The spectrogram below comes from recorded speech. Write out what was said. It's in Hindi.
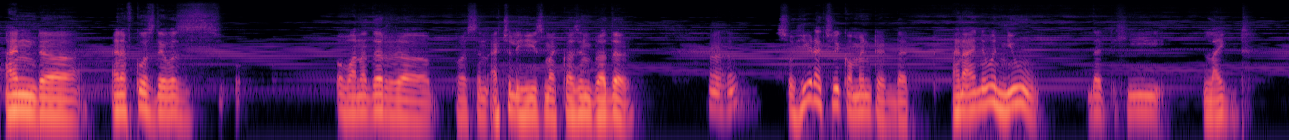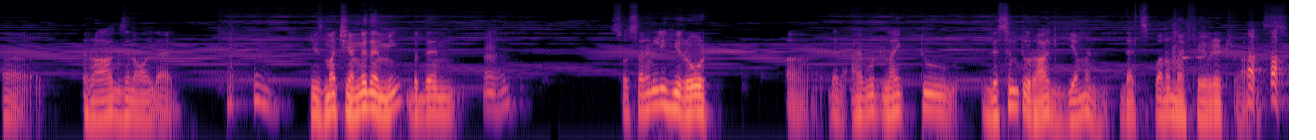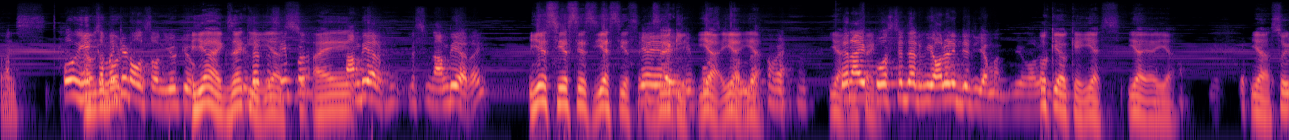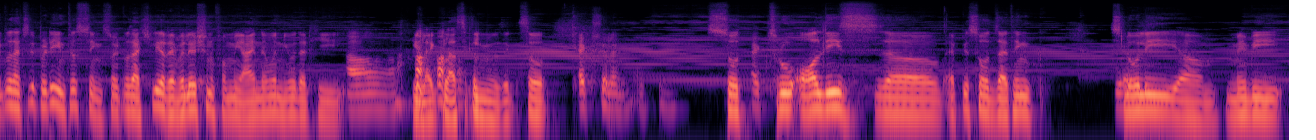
and uh, and of course there was one other uh, person. Actually, he is my cousin brother. Mm-hmm. So he had actually commented that, and I never knew that he liked uh, rags and all that. Hmm. He's much younger than me, but then. Uh-huh. So suddenly he wrote uh, that I would like to listen to Rag Yaman. That's one of my favorite rags. So I, oh, he commented about, also on YouTube. Yeah, exactly. yeah, so? I. Nambiar, Mr. Nambiar, right? Yes, yes, yes, yes, yes. Yeah, exactly. Yeah, yeah, yeah. yeah. yeah then I fact. posted that we already did Yaman. Already okay, okay. Yes. Yeah, yeah, yeah yeah so it was actually pretty interesting so it was actually a revelation for me i never knew that he Ah, he liked classical music so excellent, excellent. so Excellent. through all these uh, episodes i think slowly um, maybe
